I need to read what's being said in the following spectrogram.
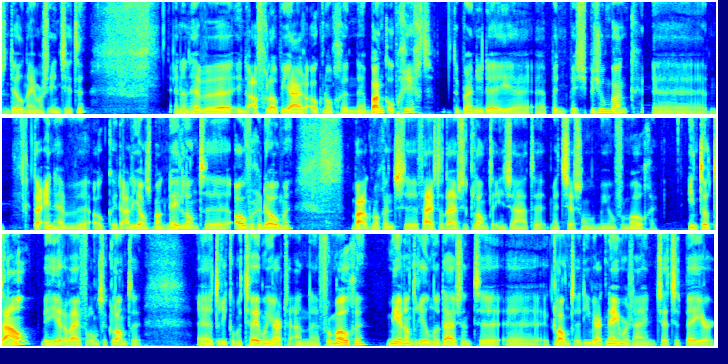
130.000 deelnemers in zitten. En dan hebben we in de afgelopen jaren ook nog een bank opgericht, de Brandy Day Pensioenbank. daarin hebben we ook de Allianz Bank Nederland overgenomen. Waar ook nog eens 50.000 eh, klanten in zaten met 600 miljoen vermogen. In totaal beheren wij voor onze klanten 3,2 eh, miljard aan eh, vermogen. Meer dan 300.000 klanten die werknemer zijn, ZZP'er,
